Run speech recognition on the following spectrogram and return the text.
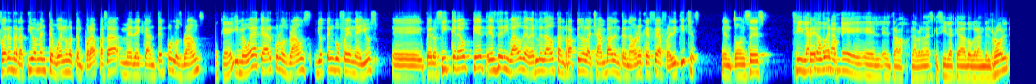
fueran relativamente buenos la temporada pasada, me decanté por los Browns. Y me voy a quedar con los Browns. Yo tengo fe en ellos. Eh, pero sí creo que es derivado de haberle dado tan rápido la chamba de entrenador en jefe a Freddy Kitchens. Entonces, Sí, le ha quedado grande el, trabajo. La verdad es que sí, le ha quedado grande el rol.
